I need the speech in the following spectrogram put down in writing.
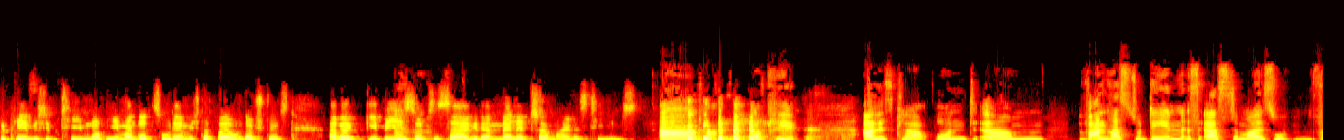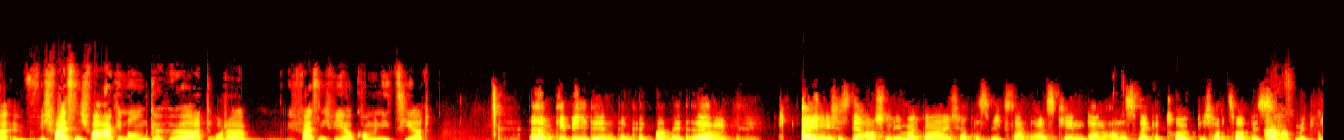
bekäme ich im Team noch jemand dazu, der mich dabei unterstützt. Aber Gibi ist Mhm. sozusagen der Manager meines Teams. Aha, okay. Alles klar. Und ähm, wann hast du den das erste Mal so, ich weiß nicht, wahrgenommen, gehört oder ich weiß nicht, wie ihr kommuniziert? Ähm, Gibi, den, den kriegt man mit. Ähm, eigentlich ist der auch schon immer da. Ich habe das, wie gesagt, als Kind dann alles weggedrückt. Ich habe zwar bis Aha, mit, okay.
